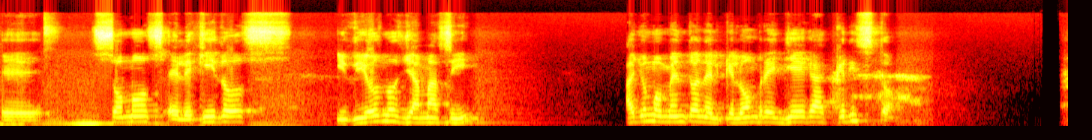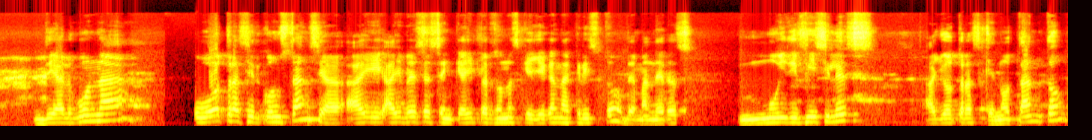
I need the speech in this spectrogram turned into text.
eh, somos elegidos y Dios nos llama así, hay un momento en el que el hombre llega a Cristo. De alguna u otra circunstancia, hay, hay veces en que hay personas que llegan a Cristo de maneras muy difíciles, hay otras que no tanto,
